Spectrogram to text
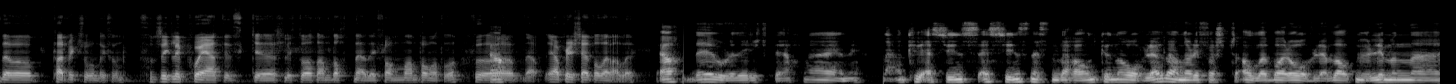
Det var perfeksjon, liksom. Så skikkelig poetisk uh, slutt, og at de datt ned i flammene, på en måte. da. Så Ja. ja, jeg appreciata det veldig. ja, det gjorde det riktig, ja. Jeg er enig. Nei, jeg, syns, jeg syns nesten The Hound kunne overlevd, da, når de først alle bare overlevde alt mulig. Men uh,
